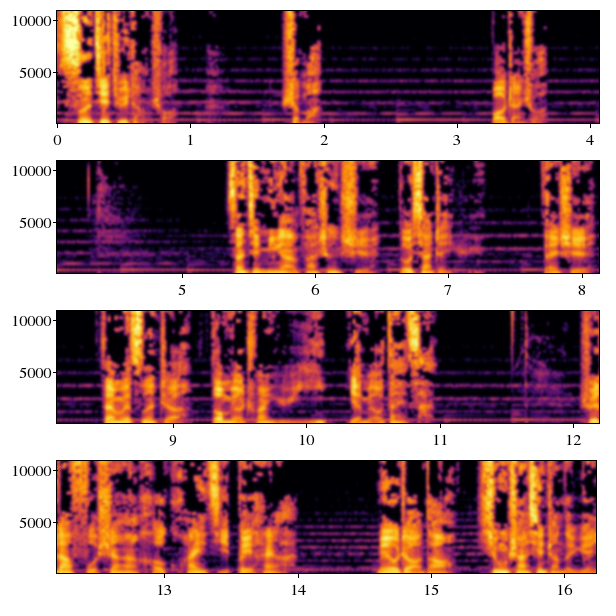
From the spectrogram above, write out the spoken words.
四阶局长说：“什么？”包斩说：“三起命案发生时都下着雨，但是三位死者都没有穿雨衣，也没有带伞。水塔腐尸案和会计被害案没有找到凶杀现场的原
